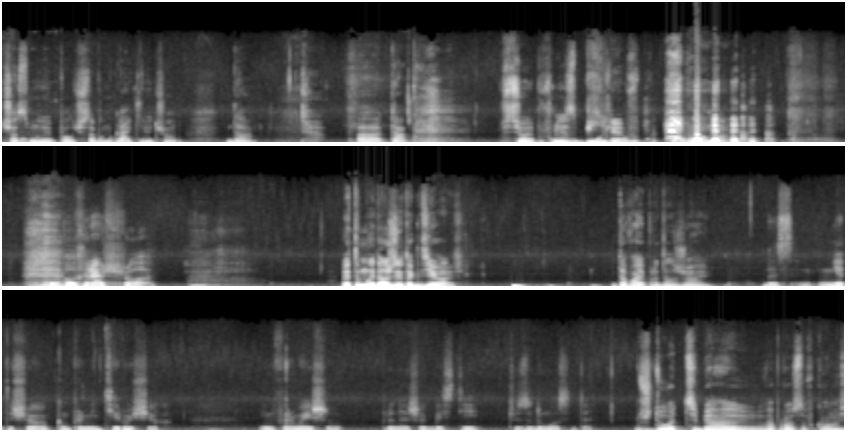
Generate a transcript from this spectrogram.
Сейчас мы полчаса будем говорить ни о чем. Да. А, так. Все, меня сбили. Рома, Это было хорошо. это мы должны так делать. Давай, продолжай. У нас нет еще компрометирующих информation про наших гостей. Что задумался-то? Жду от тебя вопросов, кроме.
